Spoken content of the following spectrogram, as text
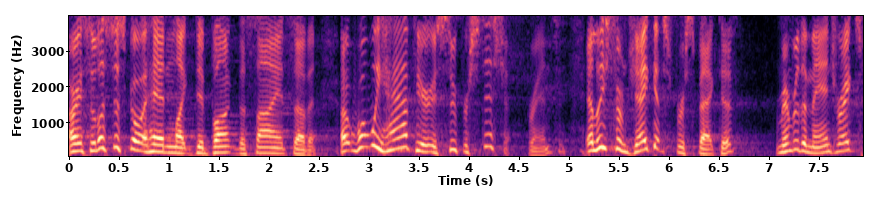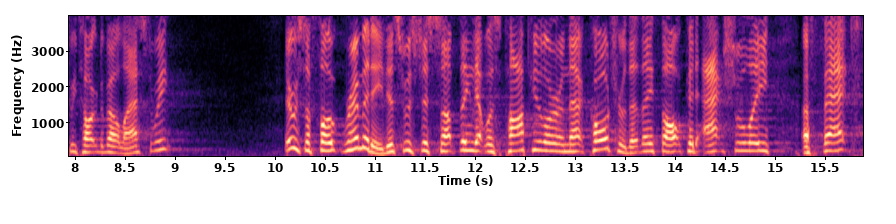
All right so let's just go ahead and like debunk the science of it. Uh, what we have here is superstition friends at least from jacob's perspective remember the mandrakes we talked about last week It was a folk remedy. This was just something that was popular in that culture that they thought could actually affect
